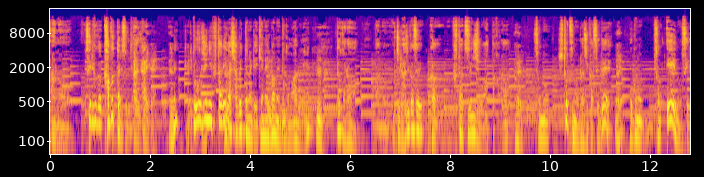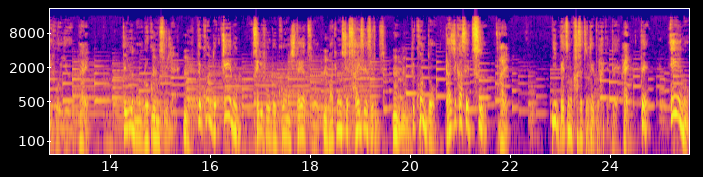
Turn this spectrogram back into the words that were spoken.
あの、セリフが被ったりするじゃん。はいはいはい。ね？同時に二人が喋ってなきゃいけない場面とかもあるね。うんだから、あの、うちラジカセが二つ以上あったから、はい。その一つのラジカセで、はい。僕のその A のセリフを言うはい。っていうのを録音するじゃない。うんうんで、今度 A のセリフを録音したやつをうん巻き戻して再生するんですよ。うんうん。で、今度、ラジカセ2はい。に別のカセットテープが入ってはい。て、で、A の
